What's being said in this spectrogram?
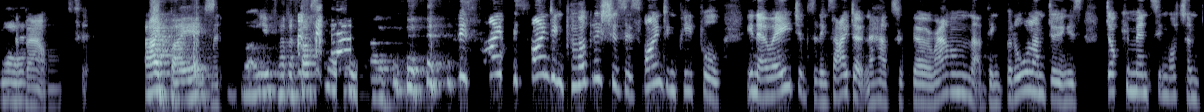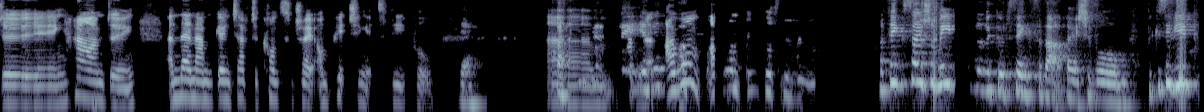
yeah. about it. I'd buy it. Well, you've had a fascinating it's, it's finding publishers, it's finding people, you know, agents and things. I don't know how to go around that thing, but all I'm doing is documenting what I'm doing, how I'm doing, and then I'm going to have to concentrate on pitching it to people. Yeah. Um, I, want I want people to read. I think social media is another good thing for that, though, Siobhan, because if you put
